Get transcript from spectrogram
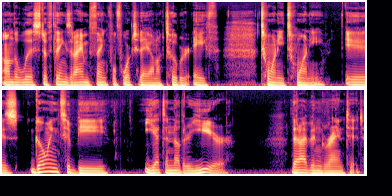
on the list of things that I am thankful for today on October 8th, 2020 is going to be yet another year that I've been granted.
